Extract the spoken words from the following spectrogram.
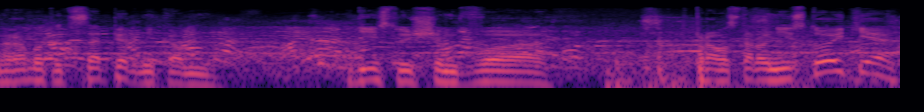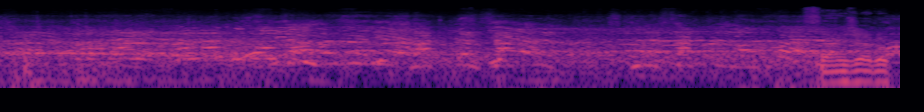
работать с соперником, действующим в правосторонней стойке. Санжару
